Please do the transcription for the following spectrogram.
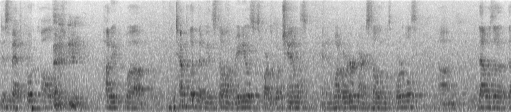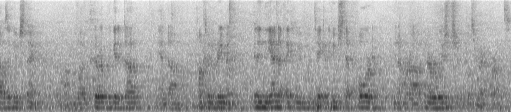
dispatch protocols to how to, uh, the template that we install on radios as far as what channels and in what order are installed on those portables. Um, That was a, that was a huge thing. Um, But they were able to get it done and um, come to an agreement. And in the end, I think we've we've taken a huge step forward in our, uh, in our relationship with those fire departments.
